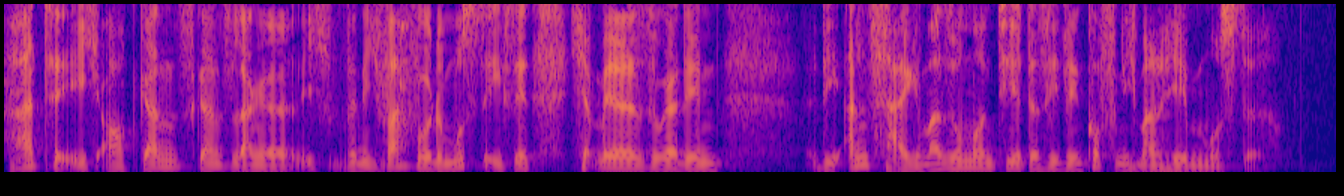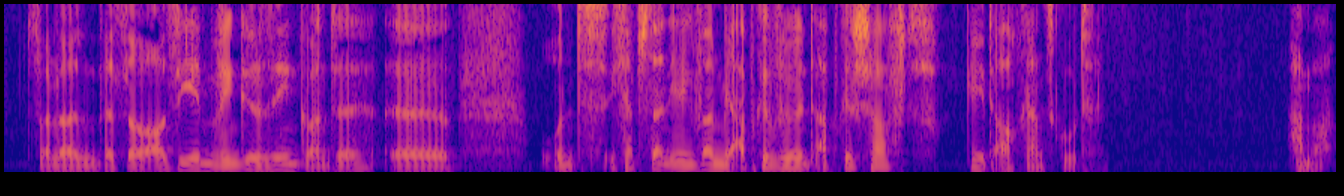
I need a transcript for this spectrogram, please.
Hatte ich auch ganz, ganz lange. Ich, wenn ich wach wurde, musste ich sehen. Ich habe mir sogar den, die Anzeige mal so montiert, dass ich den Kopf nicht mal heben musste, sondern das so aus jedem Winkel sehen konnte. Äh, und ich habe es dann irgendwann mir abgewöhnt, abgeschafft. Geht auch ganz gut. Hammer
